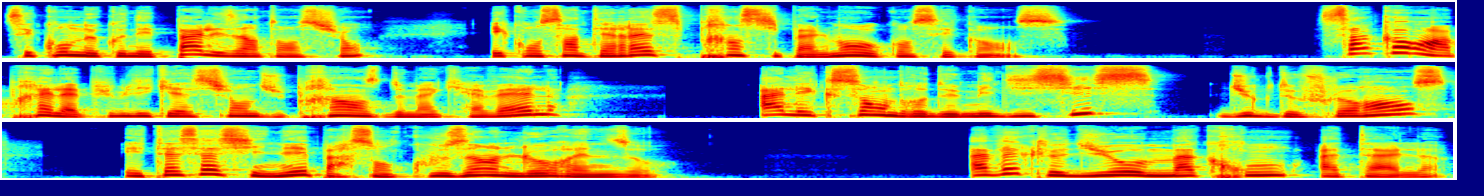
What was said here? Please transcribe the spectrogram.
c'est qu'on ne connaît pas les intentions et qu'on s'intéresse principalement aux conséquences. Cinq ans après la publication du Prince de Machiavel, Alexandre de Médicis, duc de Florence, est assassiné par son cousin Lorenzo. Avec le duo Macron-Attal,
